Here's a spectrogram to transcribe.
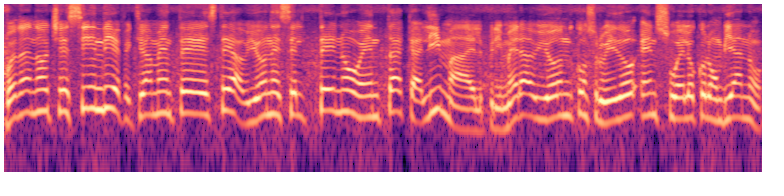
Buenas noches Cindy, efectivamente este avión es el T-90 Calima, el primer avión construido en suelo colombiano.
